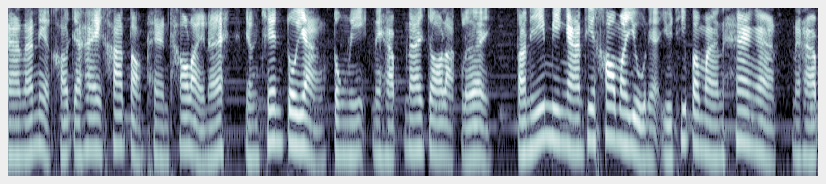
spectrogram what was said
งานนั้นเนี่ยเขาจะให้ค่าตอบแทนเท่าไหร่นะ อย่างเช่นตัวอย่างตรงนี้นะครับหน้าจอหลักเลยตอนนี้มีงานที่เข้ามาอยู่เนี่ยอยู่ที่ประมาณ 5 งานนะครับ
